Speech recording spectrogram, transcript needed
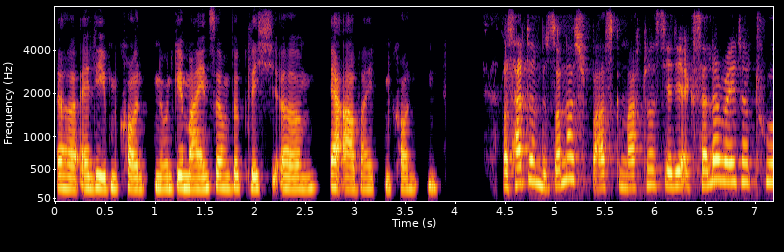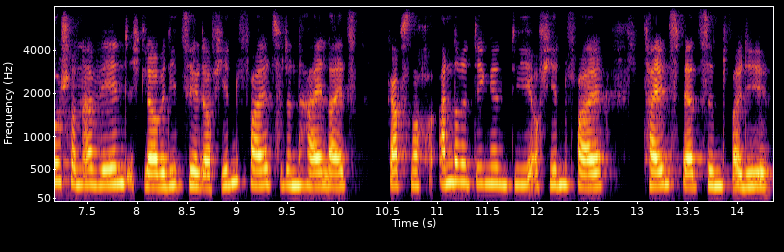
äh, erleben konnten und gemeinsam wirklich ähm, erarbeiten konnten. Was hat denn besonders Spaß gemacht? Du hast ja die Accelerator Tour schon erwähnt. Ich glaube, die zählt auf jeden Fall zu den Highlights. Gab es noch andere Dinge, die auf jeden Fall teilenswert sind, weil die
